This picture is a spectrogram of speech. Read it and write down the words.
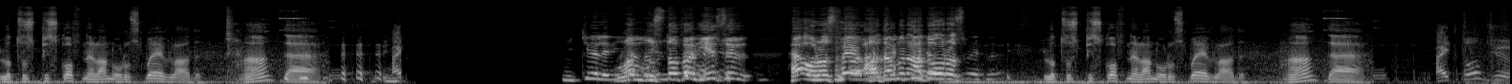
Lotus Piskov ne lan? Orospu evladı. Ha? De. Niki öyle Ulan. Mustafa niye söv... He orospu ev- adamın adı orospu. Lotus Piskov ne lan? Orospu evladı. Ha? De. I told you.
